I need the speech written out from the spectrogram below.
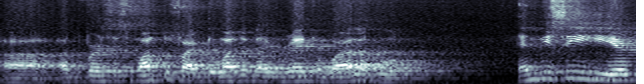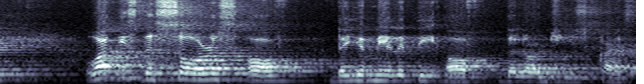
uh, at verses 1 to 5, the one that I read a while ago. And we see here what is the source of the humility of the Lord Jesus Christ.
